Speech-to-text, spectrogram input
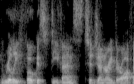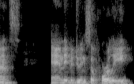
really focused defense to generate their offense, and they've been doing so poorly,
